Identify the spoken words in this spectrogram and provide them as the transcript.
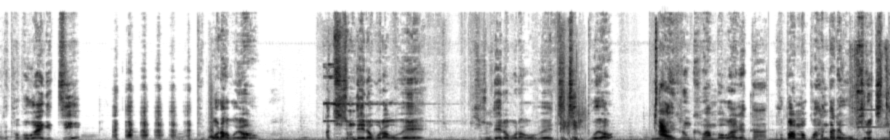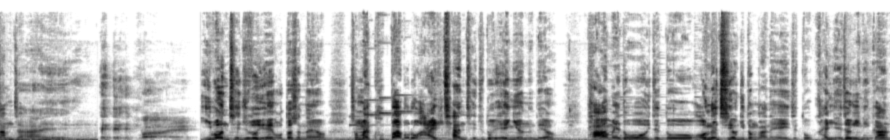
그래 더 먹어야겠지? 뭐라고요? 아 티 좀 내려보라고 왜? 티 좀 내려보라고 왜? 찌찌 보여? 아 그럼 그만 먹어야겠다 국밥 먹고 한 달에 5kg 찐 남자 예. 이번 제주도 여행 어떠셨나요? 정말 국밥으로 알찬 제주도 여행이었는데요. 다음에도 이제 또 어느 지역이든 간에 이제 또 갈 예정이니까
